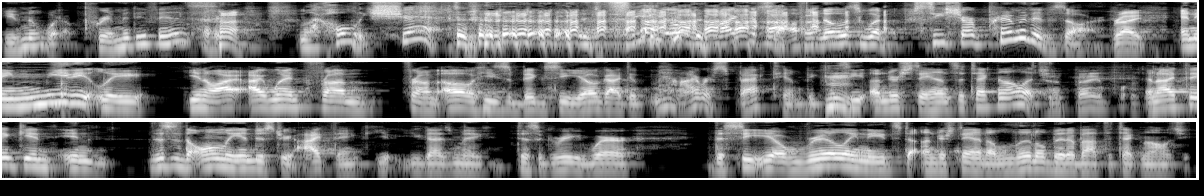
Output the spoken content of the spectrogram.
You know what a primitive is? I'm like, holy shit. the CEO of Microsoft knows what C sharp primitives are. Right. And immediately, you know, I, I went from from oh, he's a big CEO guy to man, I respect him because hmm. he understands the technology. Very important. And I think in in this is the only industry I think you, you guys may disagree where the CEO really needs to understand a little bit about the technology,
